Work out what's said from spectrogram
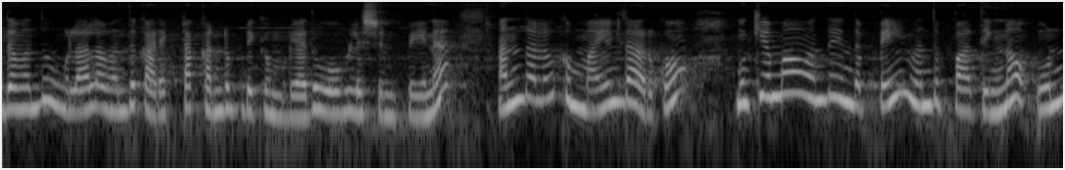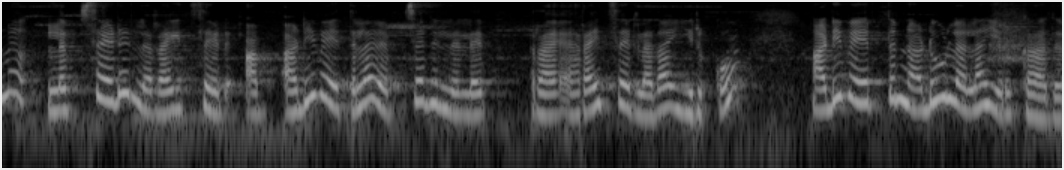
இதை வந்து உங்களால் வந்து கரெக்டாக கண்டுபிடிக்க முடியாது ஓவலேஷன் பெயினை அந்த அளவுக்கு மைல்டாக இருக்கும். முக்கியமாக வந்து இந்த பெயின் வந்து பார்த்திங்கன்னா ஒன்று லெஃப்ட் சைடு இல்லை ரைட் சைடு அப் அடிவயத்தில் லெஃப்ட் சைடு இல்லை லெஃப்ட் ரைட் சைடில் தான் இருக்கும். அடிவயத்து நடுவுலலாம் இருக்காது.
